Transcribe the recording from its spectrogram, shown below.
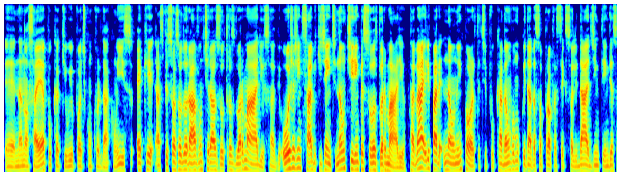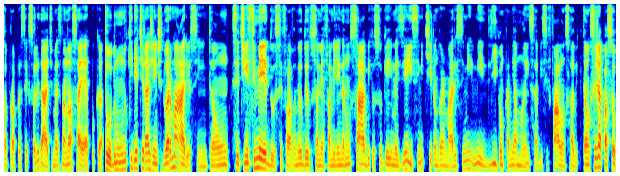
é, na nossa época, que o Will pode concordar com isso, é que as pessoas adoravam tirar as outras do armário, sabe? Hoje a gente sabe que, gente, não tirem pessoas do armário, sabe? Ah, ele pare... Não, não importa. Tipo, cada um vamos cuidar da sua própria sexualidade, entender a sua própria sexualidade. Mas na nossa época, todo mundo queria tirar a gente do armário, assim. Então, você tinha esse medo. Você falava, meu Deus céu, minha família ainda não sabe que eu sou gay. Mas e aí, se me tiram do armário? Se me, me ligam pra minha mãe, sabe? Se falam, sabe? Então, você já passou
